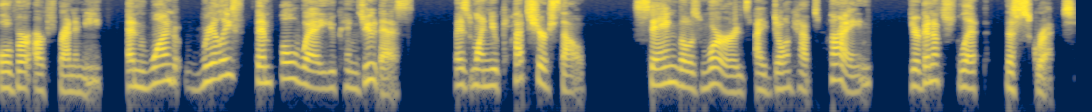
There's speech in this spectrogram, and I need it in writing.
over our frenemy. And one really simple way you can do this is when you catch yourself saying those words, I don't have time, you're going to flip the script.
